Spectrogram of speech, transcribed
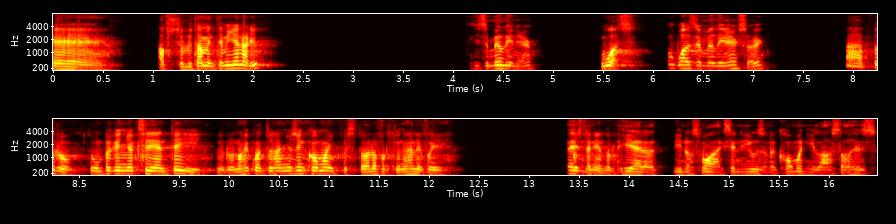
eh, absolutamente millonario, He's a millionaire. was. Was a millionaire, sorry. Ah, pero tuvo un pequeño accidente y duró no sé cuántos años en coma y pues toda la fortuna se le fue sosteniéndolo. he had a you know small accident. He was in a coma and he lost all his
